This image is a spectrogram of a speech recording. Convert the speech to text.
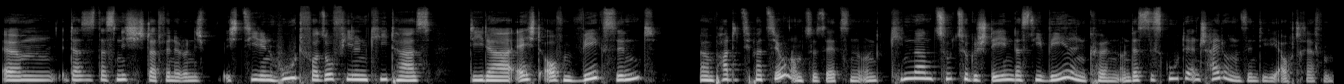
ähm, dass es das nicht stattfindet. Und ich, ich ziehe den Hut vor so vielen Kitas, die da echt auf dem Weg sind, ähm, Partizipation umzusetzen und Kindern zuzugestehen, dass sie wählen können und dass es gute Entscheidungen sind, die die auch treffen.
